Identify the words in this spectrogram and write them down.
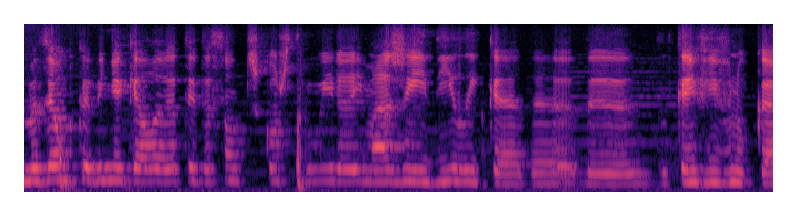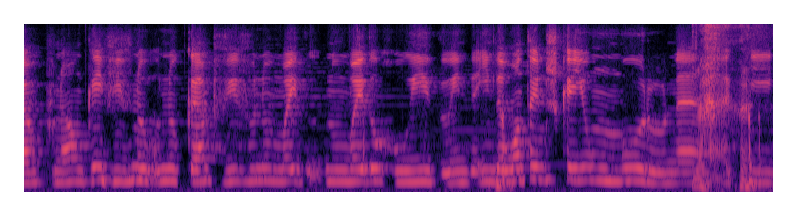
mas é um bocadinho aquela tentação de desconstruir a imagem idílica de, de, de quem vive no campo, não? Quem vive no, no, campo vive no meio, no meio do ruído. Ainda, ainda ontem nos caiu um muro na, aqui,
